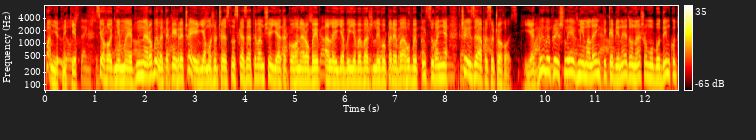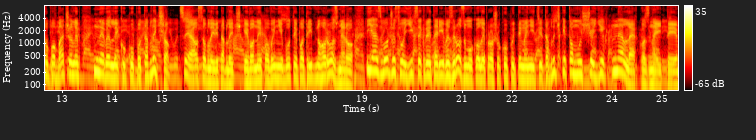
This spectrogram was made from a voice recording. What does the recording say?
пам'ятників. Сьогодні ми б не робили таких речей. Я можу чесно сказати вам, що я такого не робив, але я виявив важливу перевагу виписування чи запису чогось. Якби ви прийшли в мій маленький кабінет у нашому будинку, то побачили б невелику купу табличок. Це особливі таблички. Вони повинні бути потрібного розміру. Я зводжу своїх секретарів із розуму, коли прошу купити мені ці таблички, тому що їх нелегко знайти.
